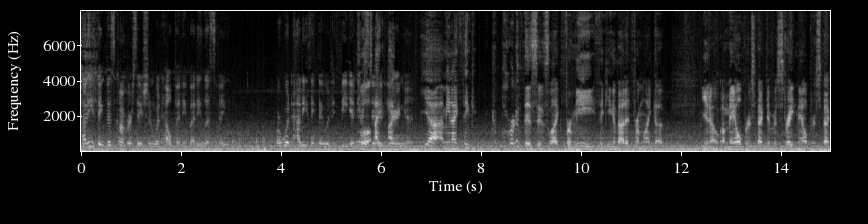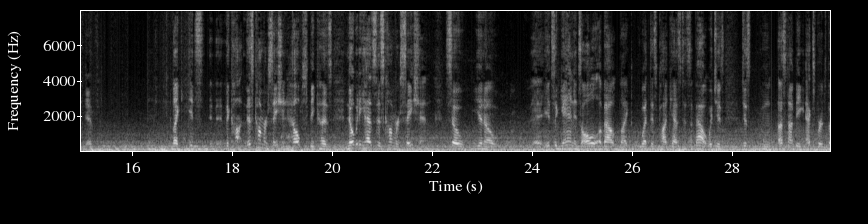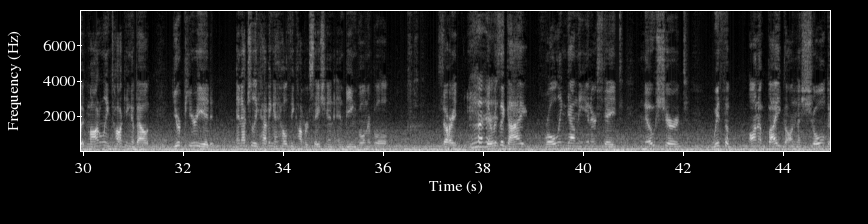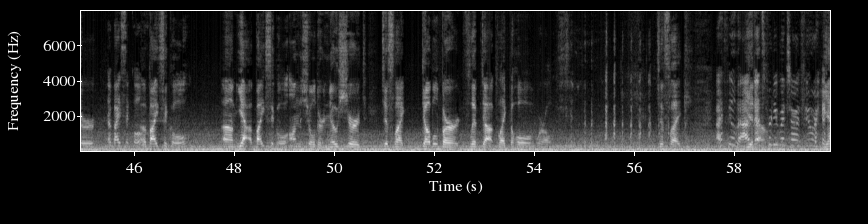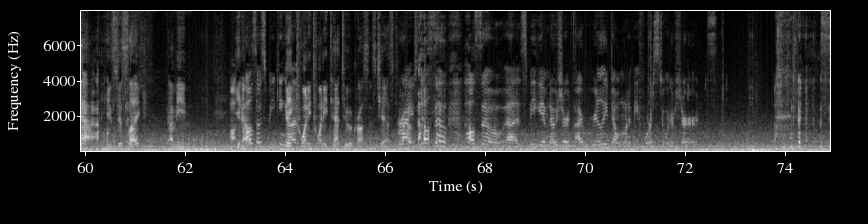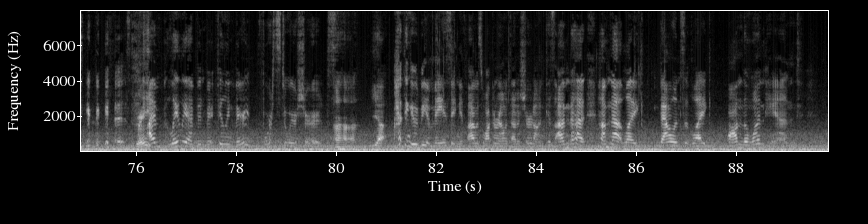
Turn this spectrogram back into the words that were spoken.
How do you think this conversation would help anybody listening? Or would how do you think they would be interested well, I, in hearing I, it? Yeah, I mean, I think part of this is like for me thinking about it from like a you know a male perspective, a straight male perspective. Like it's the, the this conversation helps because nobody has this conversation. So you know it's again it's all about like what this podcast is about which is just us not being experts but modeling talking about your period and actually having a healthy conversation and being vulnerable sorry what? there was a guy rolling down the interstate no shirt with a on a bike on the shoulder. A bicycle? A bicycle. Um, yeah a bicycle on the shoulder no shirt just like double bird flipped up like the whole world. just like I feel that. You know, That's pretty much how I feel right yeah, now. he's just like I mean you know also speaking big of 2020 tattoo across his chest. Right also also uh, speaking of no shirts i really don't want to be forced to wear shirts serious great i've lately i've been feeling very forced to wear shirts uh-huh yeah. I think it would be amazing if I was walking around without a shirt on because I'm that I'm that like balance of like on the one hand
